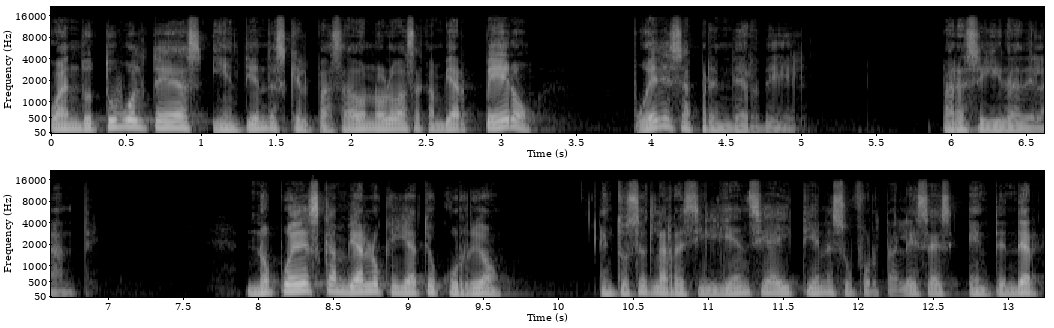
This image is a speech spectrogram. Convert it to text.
cuando tú volteas y entiendes que el pasado no lo vas a cambiar, pero puedes aprender de él para seguir adelante. No puedes cambiar lo que ya te ocurrió. Entonces la resiliencia ahí tiene su fortaleza, es entender,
